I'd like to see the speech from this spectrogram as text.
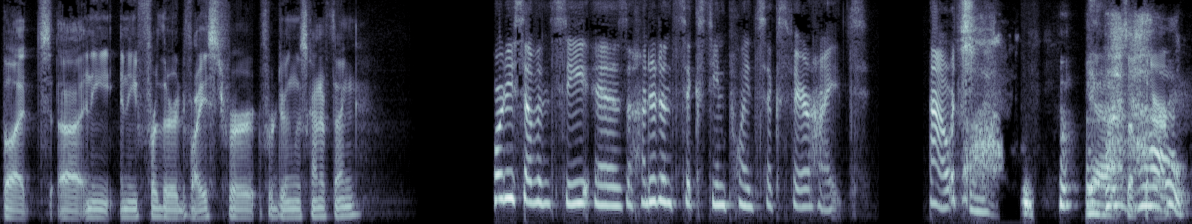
but uh, any any further advice for for doing this kind of thing? 47C is 116.6 Fahrenheit. Ouch. Yeah. It's up there.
